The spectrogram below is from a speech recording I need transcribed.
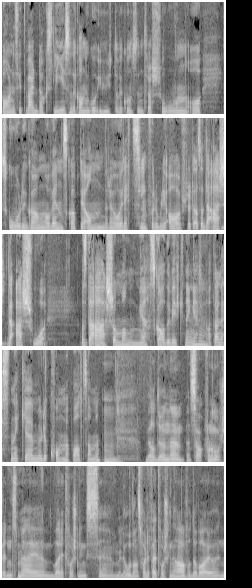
barnet sitt hverdagsliv, så det kan jo gå utover konsentrasjon og skolegang og vennskap til andre og redselen for å bli avslørt. Altså det er, det er så Altså det er så mange skadevirkninger at det er nesten ikke mulig å komme på alt sammen. Mm. Vi hadde jo en, eh, en sak for noen år siden som jeg var etterforsknings, eh, eller hovedansvarlig for etterforskningen av, og det var en,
